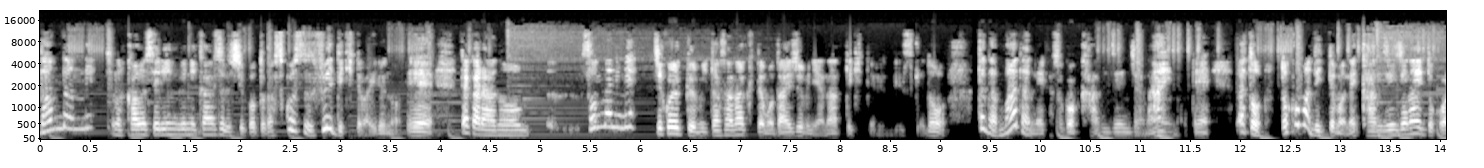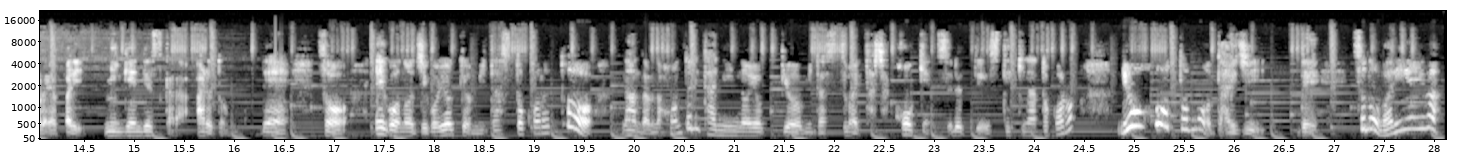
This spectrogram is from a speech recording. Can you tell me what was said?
だんだんね、そのカウンセリングに関する仕事が少しずつ増えてきてはいるので、だからあの、そんなにね、自己欲満たさなくても大丈夫にはなってきてるんですけど、ただまだね、そこ完全じゃないので、あと、どこまで行ってもね、完全じゃないところはやっぱり人間ですからあると思うんで、そう、エゴの自己欲求を満たすところと、なんだろうな、本当に他人の欲求を満たす、つまり他者貢献するっていう素敵なところ、両方とも大事で、その割合は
